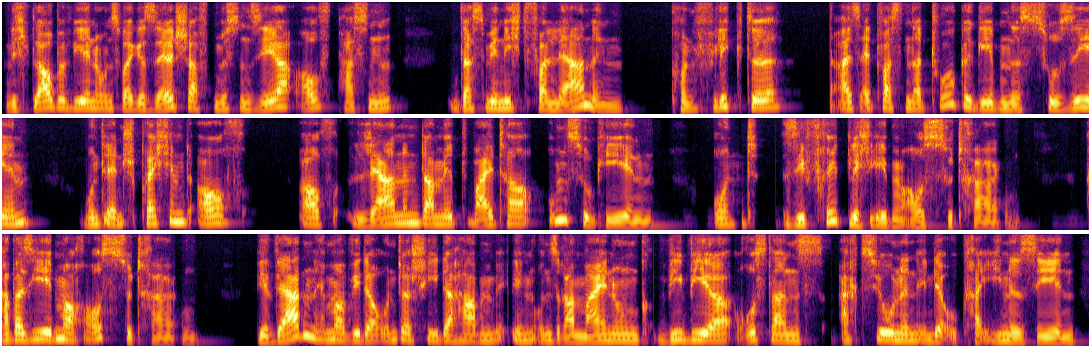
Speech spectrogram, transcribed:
Und ich glaube, wir in unserer Gesellschaft müssen sehr aufpassen, dass wir nicht verlernen, Konflikte als etwas Naturgegebenes zu sehen und entsprechend auch, auch lernen, damit weiter umzugehen und sie friedlich eben auszutragen, aber sie eben auch auszutragen. Wir werden immer wieder Unterschiede haben in unserer Meinung, wie wir Russlands Aktionen in der Ukraine sehen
